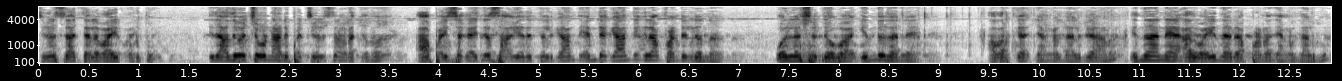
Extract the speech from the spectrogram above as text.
ചികിത്സാ ചെലവായി കൊടുത്തു. ഇത് അത് വെച്ചുകൊണ്ടാണ് ഇപ്പൊ ചികിത്സ നടക്കുന്നത്. ആ പൈസ കഴിഞ്ഞ സാഹചര്യത്തിൽ ഗാന്ധി എന്റെ ഗാന്ധിഗ്രാം ഫണ്ടിൽ നിന്ന് ഒരു ലക്ഷം രൂപ ഇന്ന് തന്നെ അവർക്ക് ഞങ്ങൾ നൽകുകയാണ്. ഇന്ന് തന്നെ അത് വൈകുന്നേരം ആ പണം ഞങ്ങൾ നൽകും.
